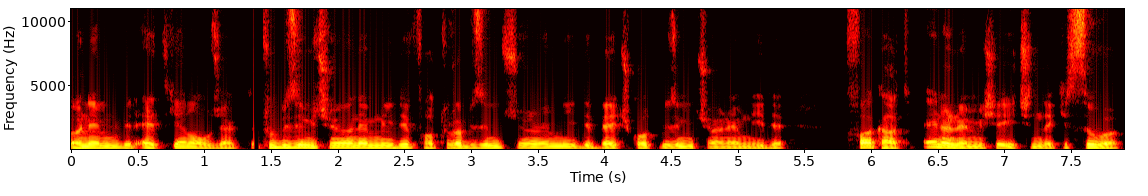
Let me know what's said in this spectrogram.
önemli bir etken olacaktır. Tu bizim için önemliydi, fatura bizim için önemliydi, batch code bizim için önemliydi. Fakat en önemli şey içindeki sıvı.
